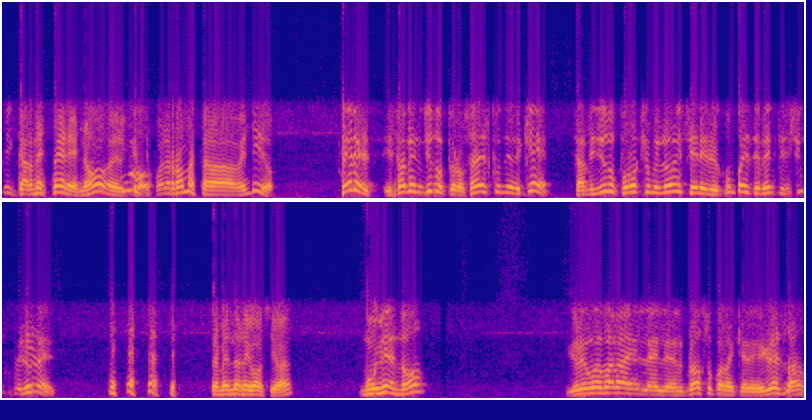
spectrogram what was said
Sí, Carles Pérez, ¿no? El que se fue a la Roma está vendido. Pérez. Está vendido, pero ¿sabes con de qué? Se ha vendido por 8 millones y el compra es de 25 millones. Tremendo negocio, ¿eh? Muy bien, ¿no? Yo le voy a dar el, el- el brazo para que regresa.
